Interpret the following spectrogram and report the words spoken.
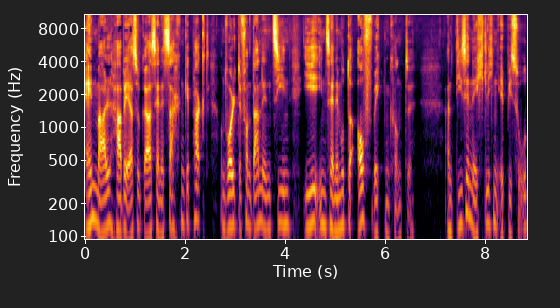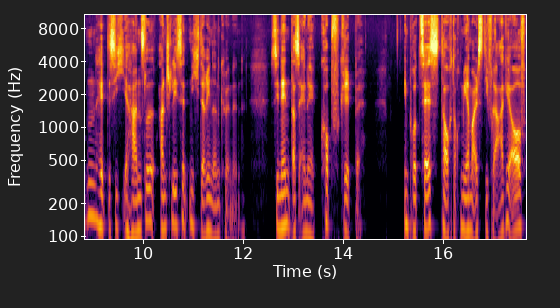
Einmal habe er sogar seine Sachen gepackt und wollte von dannen ziehen, ehe ihn seine Mutter aufwecken konnte. An diese nächtlichen Episoden hätte sich ihr Hansel anschließend nicht erinnern können. Sie nennt das eine Kopfgrippe. Im Prozess taucht auch mehrmals die Frage auf,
